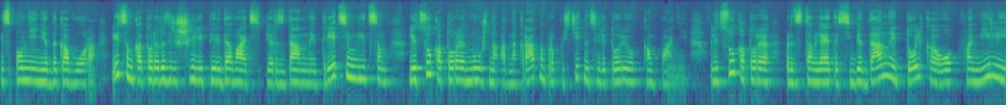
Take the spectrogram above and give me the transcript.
исполнения договора. Лицам, которые разрешили передавать перс-данные третьим лицам, лицу, которое нужно однократно пропустить на территорию компании, лицу, которое предоставляет о себе данные только о фамилии,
